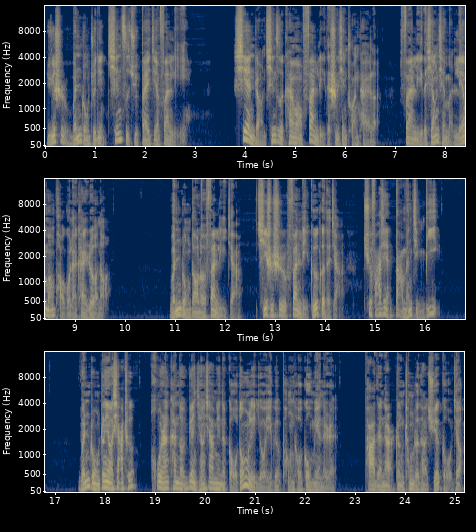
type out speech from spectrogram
于是文种决定亲自去拜见范蠡。县长亲自看望范蠡的事情传开了，范蠡的乡亲们连忙跑过来看热闹。文种到了范蠡家，其实是范蠡哥哥的家，却发现大门紧闭。文种正要下车，忽然看到院墙下面的狗洞里有一个蓬头垢面的人，趴在那儿正冲着他学狗叫。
